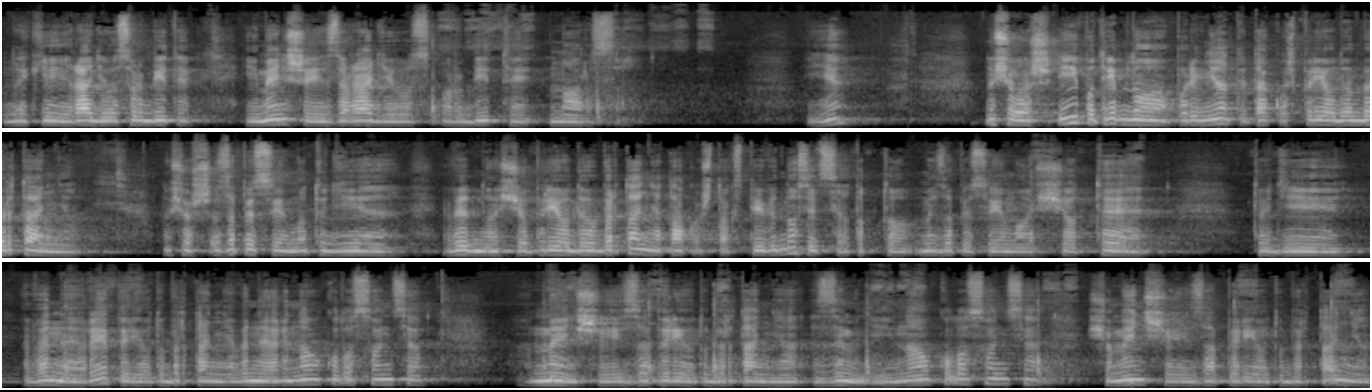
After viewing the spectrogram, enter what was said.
на який радіус орбіти, і менший за радіус орбіти Марса. Є? Ну що ж, і потрібно порівняти також періоди обертання. Ну що ж, записуємо тоді, видно, що періоди обертання також так співвідносяться. Тобто ми записуємо, що Т тоді Венери, період обертання Венери навколо Сонця, менший за період обертання Землі навколо Сонця, що менший за період обертання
